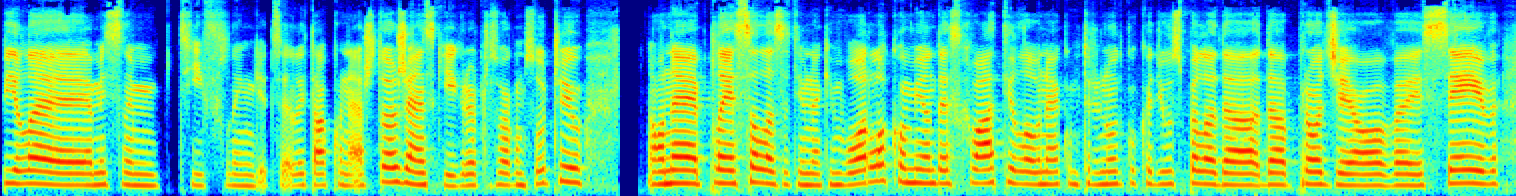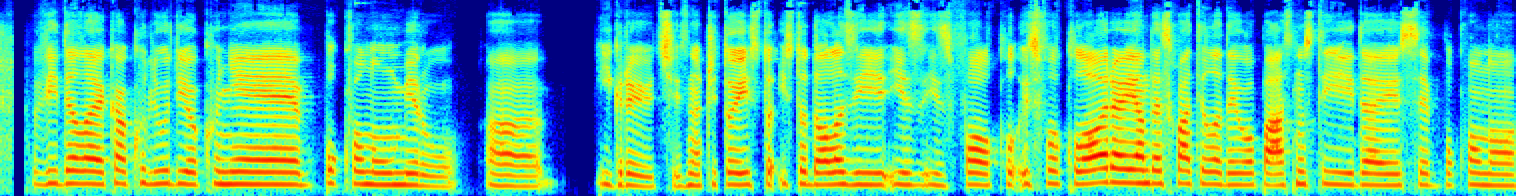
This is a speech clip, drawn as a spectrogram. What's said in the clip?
bila je, ja mislim, tieflingica ili tako nešto, ženski igrač u svakom slučaju, ona je plesala sa tim nekim vorlokom i onda je shvatila u nekom trenutku kad je uspela da, da prođe ovaj save, videla je kako ljudi oko nje bukvalno umiru uh, igrajući. Znači to isto, isto dolazi iz, iz, folkl, iz folklora i onda je shvatila da je u opasnosti i da joj se bukvalno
